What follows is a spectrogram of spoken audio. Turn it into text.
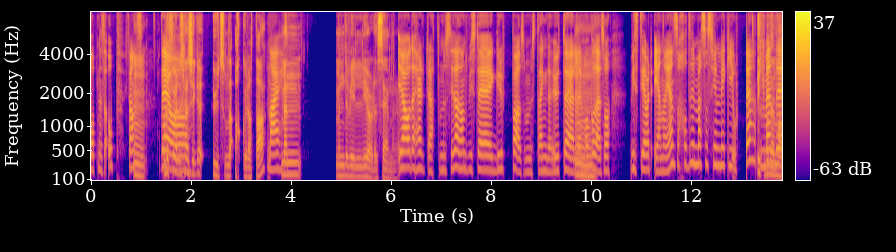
åpne seg opp, sant? Mm. Det det å- føles kanskje ikke ut som det akkurat da, Nei. men, men det vil gjøre det senere. Ja, og det er helt rett om du sier det. Sant? Hvis det er grupper som stenger deg ute, eller mm. mobber deg, så hvis de har vært én og én, så hadde de mest sannsynlig ikke gjort det. Ikke Men det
